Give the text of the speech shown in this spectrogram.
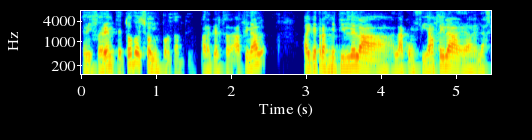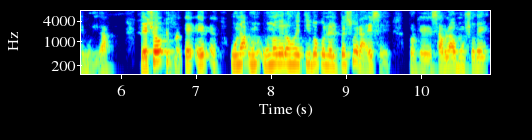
diferente. Todo eso es importante para que al final hay que transmitirle la, confianza y la, seguridad. De hecho, eh, eh, uno de los objetivos con el peso era ese, porque se ha hablado mucho de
